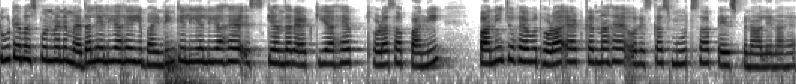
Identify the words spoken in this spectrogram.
टू टेबल स्पून मैंने मैदा ले लिया है, ये बाइंडिंग के लिए लिया है, इसके अंदर ऐड किया है थोड़ा सा पानी। पानी जो है वो थोड़ा ऐड करना है और इसका स्मूथ सा पेस्ट बना लेना है।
